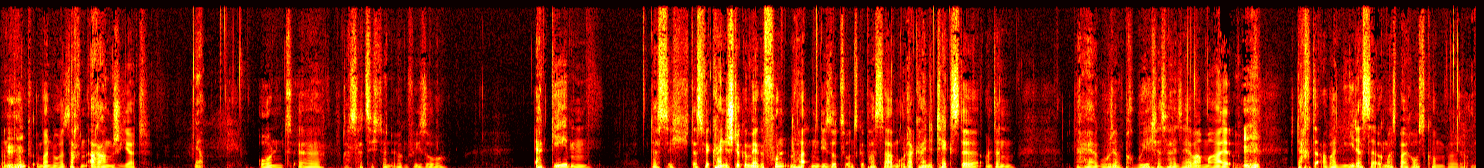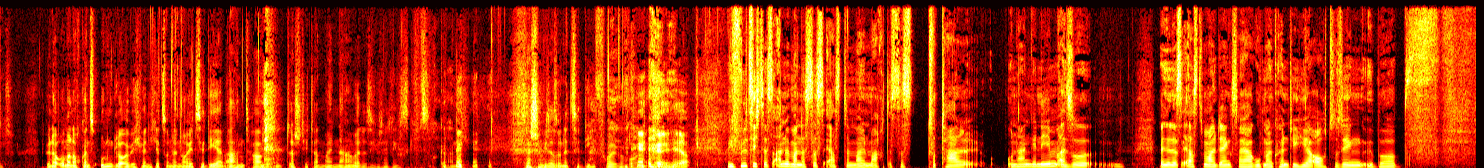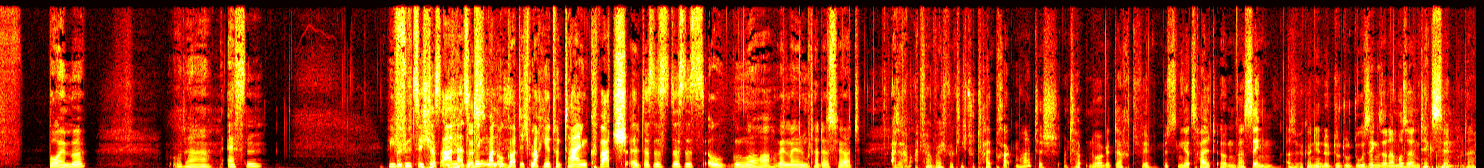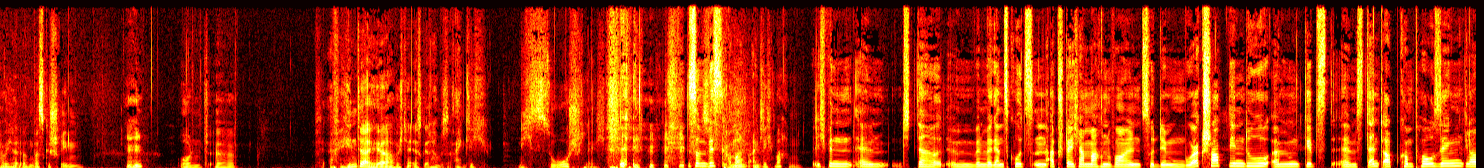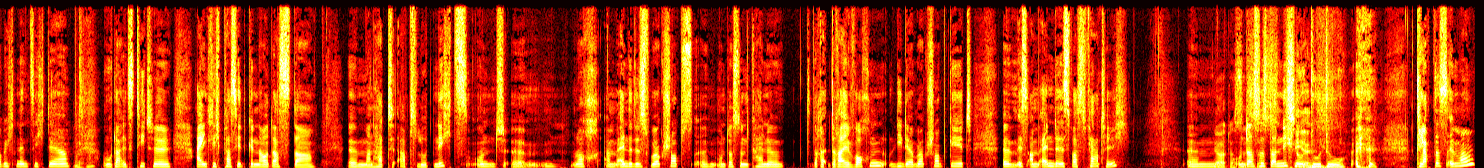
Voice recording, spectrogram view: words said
sondern Mhm. habe immer nur Sachen arrangiert. Ja. Und äh, das hat sich dann irgendwie so ergeben, dass ich, dass wir keine Stücke mehr gefunden hatten, die so zu uns gepasst haben oder keine Texte und dann, naja gut, dann probiere ich das halt selber mal und Mhm. dachte aber nie, dass da irgendwas bei rauskommen würde und ich bin auch immer noch ganz ungläubig, wenn ich jetzt so eine neue CD in der Hand habe und da steht dann mein Name, dass ich wieder denke, das gibt's doch gar nicht. ist ja schon wieder so eine CD voll geworden. ja. Wie fühlt sich das an, wenn man das das erste Mal macht? Ist das total unangenehm? Also, wenn du das erste Mal denkst, na ja gut, man könnte hier auch zu singen über Bäume oder Essen. Wie fühlt sich ich hab- das an? Also das- denkt man, oh Gott, ich mache hier totalen Quatsch. Das ist, das ist, oh, oh, wenn meine Mutter das hört. Also am Anfang war ich wirklich total pragmatisch und habe nur gedacht, wir müssen jetzt halt irgendwas singen. Also wir können ja nur du, du, du singen, sondern muss irgendein Text hin. Und dann habe ich halt irgendwas geschrieben. Mhm. Und äh, hinterher habe ich dann erst gedacht, das ist eigentlich nicht so schlecht. So ein Das bisschen, kann man eigentlich machen. Ich bin ähm, da, ähm, wenn wir ganz kurz einen Abstecher machen wollen zu dem Workshop, den du ähm, gibst, ähm, Stand-up Composing, glaube ich, nennt sich der, oder als Titel. Eigentlich passiert genau das da. Ähm, man hat absolut nichts und ähm, noch am Ende des Workshops, ähm, und das sind keine drei, drei Wochen, die der Workshop geht, ähm, ist am Ende ist was fertig. Ähm, Ja, das und ist das ist dann nicht Ziel. nur du, du. Klappt das immer?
